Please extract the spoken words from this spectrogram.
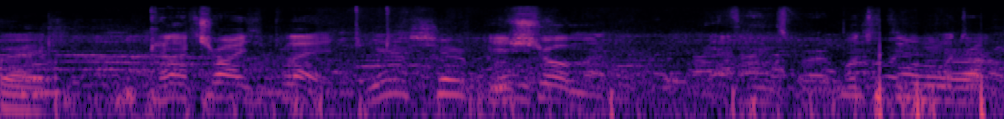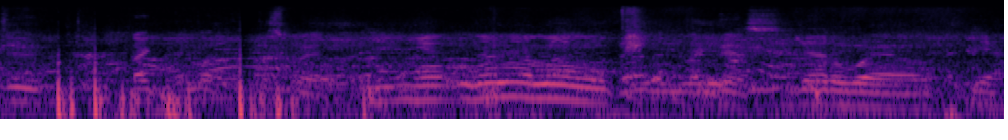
great. Can I try to play? Yeah, sure. You sure, man? Yeah. Thanks, bro. What do I, what do I do? Like, what, this way? Yeah, no, no, I mean Like this? the other way. Yeah.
